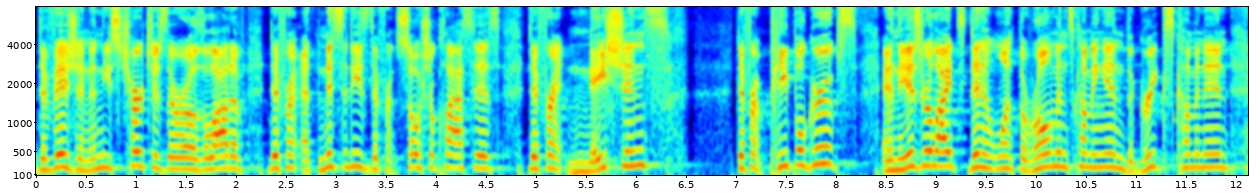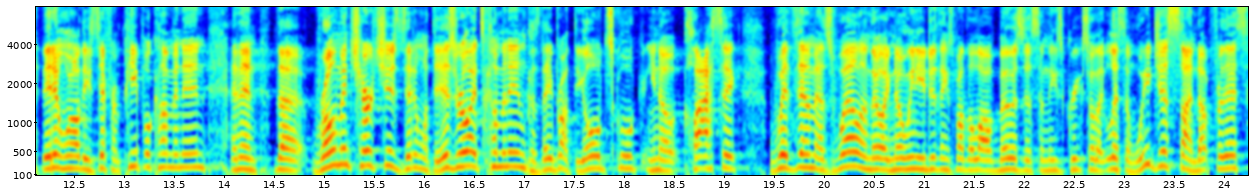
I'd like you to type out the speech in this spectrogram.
division. In these churches, there was a lot of different ethnicities, different social classes, different nations different people groups. And the Israelites didn't want the Romans coming in, the Greeks coming in. They didn't want all these different people coming in. And then the Roman churches didn't want the Israelites coming in because they brought the old school, you know, classic with them as well. And they're like, no, we need to do things by the law of Moses. And these Greeks are like, listen, we just signed up for this.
